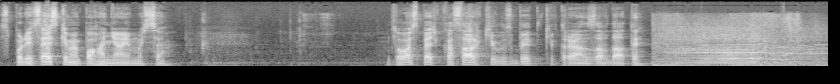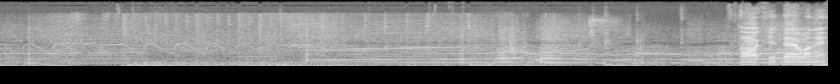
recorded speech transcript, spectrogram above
з поліцейськими поганяємося. 25 касарків збитків треба завдати. Так, і де вони?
